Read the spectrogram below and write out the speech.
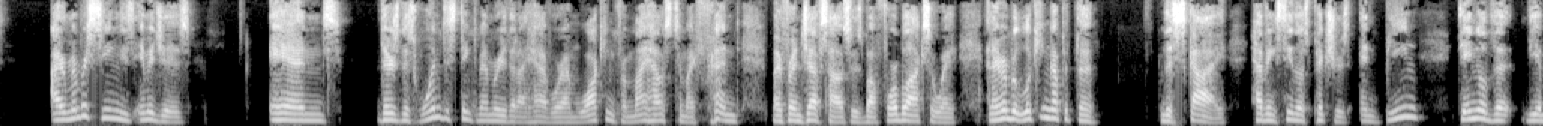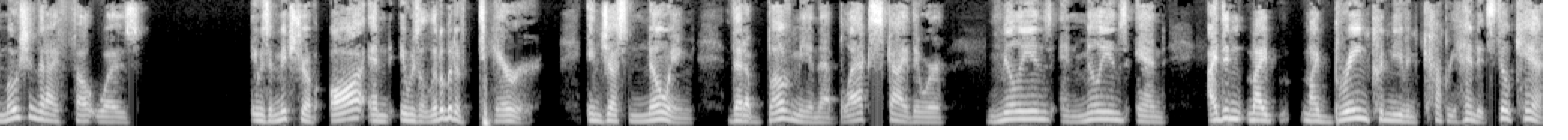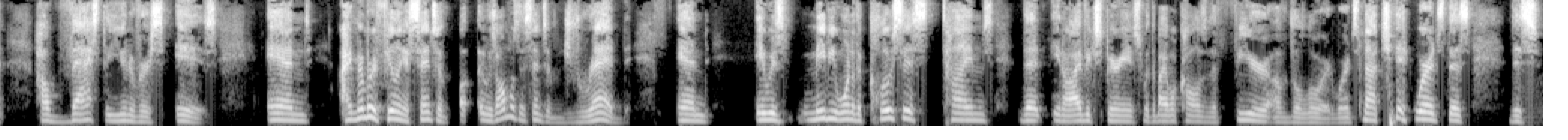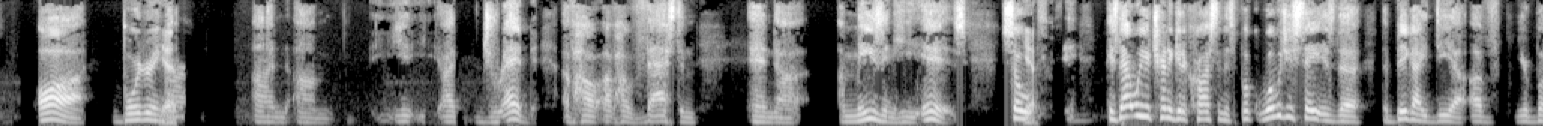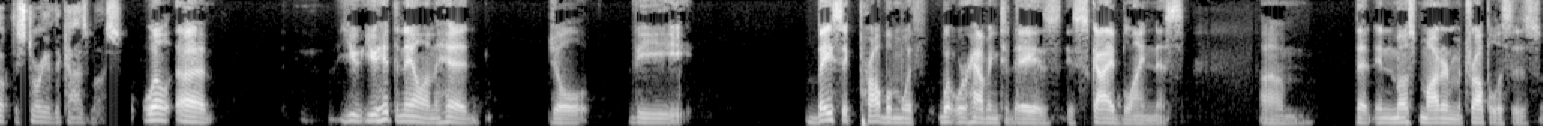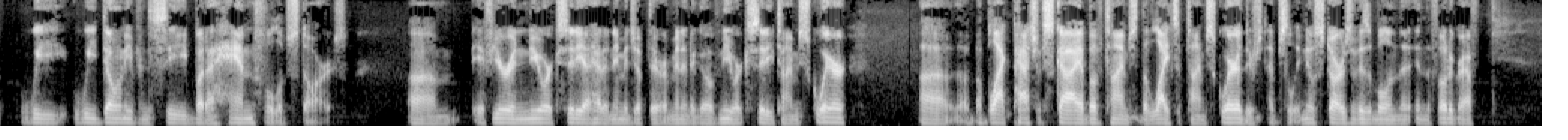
I remember seeing these images, and there's this one distinct memory that I have where I'm walking from my house to my friend, my friend Jeff's house, who's about four blocks away. And I remember looking up at the the sky, having seen those pictures, and being Daniel, the the emotion that I felt was it was a mixture of awe and it was a little bit of terror in just knowing that above me in that black sky there were millions and millions and I didn't my my brain couldn't even comprehend it still can't how vast the universe is. And I remember feeling a sense of it was almost a sense of dread. And it was maybe one of the closest times that you know I've experienced what the Bible calls the fear of the Lord where it's not where it's this this awe bordering yes. on, on um, uh, dread of how of how vast and and uh, amazing he is. So, yes. is that what you're trying to get across in this book? What would you say is the the big idea of your book, The Story of the Cosmos? Well, uh, you you hit the nail on the head, Joel. The basic problem with what we're having today is is sky blindness. Um, that in most modern metropolises we we don't even see but a handful of stars. Um, if you're in New York City, I had an image up there a minute ago of New York City Times Square, uh, a black patch of sky above Times the lights of Times Square. There's absolutely no stars visible in the in the photograph.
